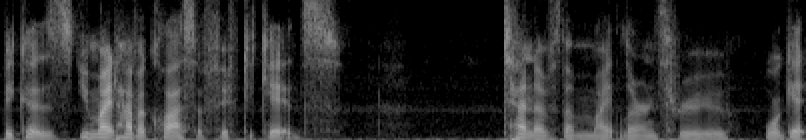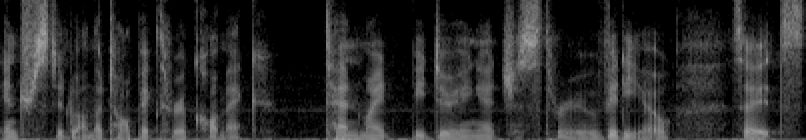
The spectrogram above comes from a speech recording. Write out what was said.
Because you might have a class of 50 kids, 10 of them might learn through or get interested on the topic through a comic. 10 might be doing it just through video. So it's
